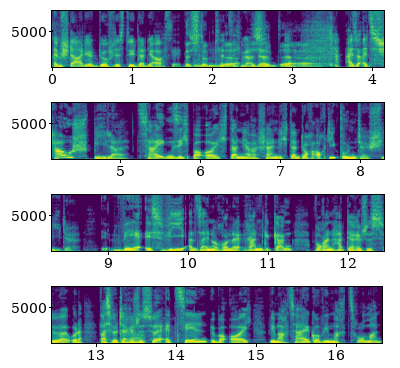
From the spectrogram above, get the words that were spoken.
Im Stadion durftest du ihn dann ja auch sehen. Das stimmt, ja, mal, das ne? stimmt, ja. Also als Schauspieler zeigen sich bei euch dann ja wahrscheinlich dann doch auch die Unterschiede. Wer ist wie an seine Rolle rangegangen? Woran hat der Regisseur oder was wird der Regisseur erzählen über euch? Wie macht's Heiko? Wie macht's Roman?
